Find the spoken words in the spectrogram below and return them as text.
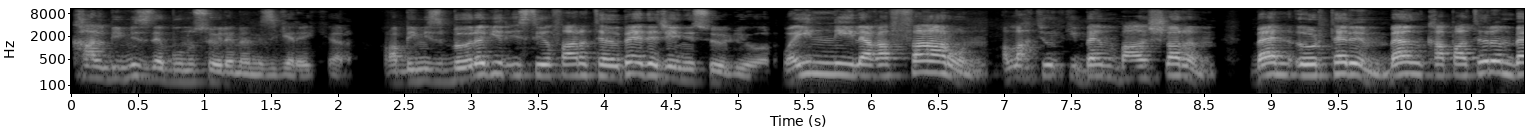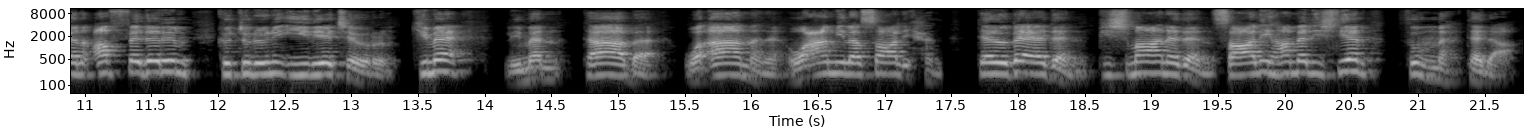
kalbimizle bunu söylememiz gerekiyor. Rabbimiz böyle bir istiğfarı tevbe edeceğini söylüyor. Ve inni legaffarun. Allah diyor ki ben bağışlarım, ben örterim, ben kapatırım, ben affederim, kötülüğünü iyiliğe çeviririm. Kime? Limen tabe ve amene ve amile salihan. Tevbe eden, pişman eden, salih amel işleyen thumme teda.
